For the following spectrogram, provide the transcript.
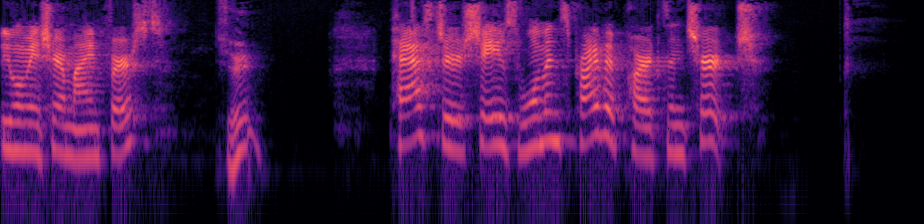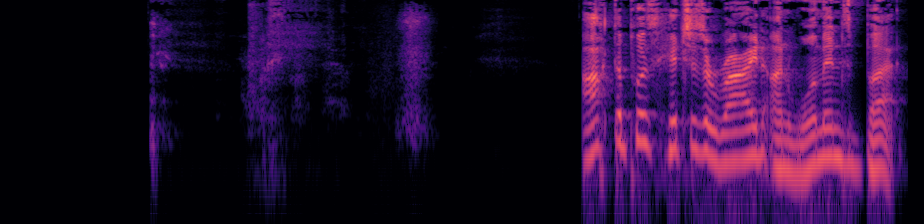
You want me to share mine first? Sure. Pastor shaves woman's private parts in church. Octopus hitches a ride on woman's butt.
